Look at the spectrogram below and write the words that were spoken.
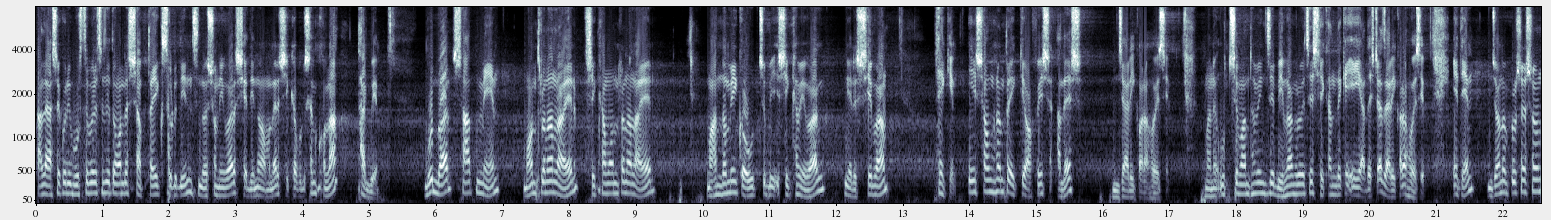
তাহলে আশা করি বুঝতে পেরেছ যে তোমাদের সাপ্তাহিক ছুটির দিন শনিবার, সেদিনও আমাদের শিক্ষা প্রতিষ্ঠান খোলা থাকবে। বুধবার সাত মে, মন্ত্রণালয়ের, শিক্ষা মন্ত্রণালয়ের মাধ্যমিক ও উচ্চ শিক্ষা বিভাগের সেবা থেকে এই সংক্রান্ত একটি অফিস আদেশ জারি করা হয়েছে। মানে উচ্চ মাধ্যমিক যে বিভাগ রয়েছে, সেখান থেকে এই আদেশটা জারি করা হয়েছে। এতে জনপ্রশাসন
